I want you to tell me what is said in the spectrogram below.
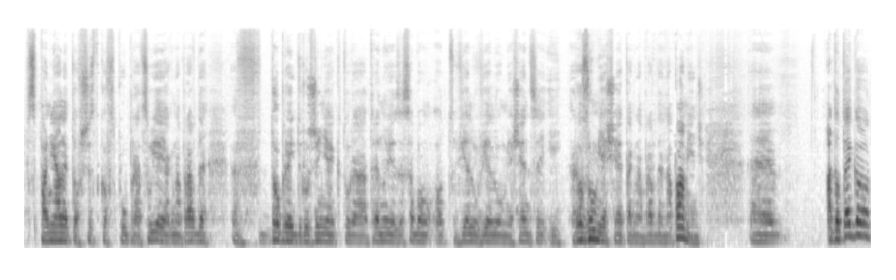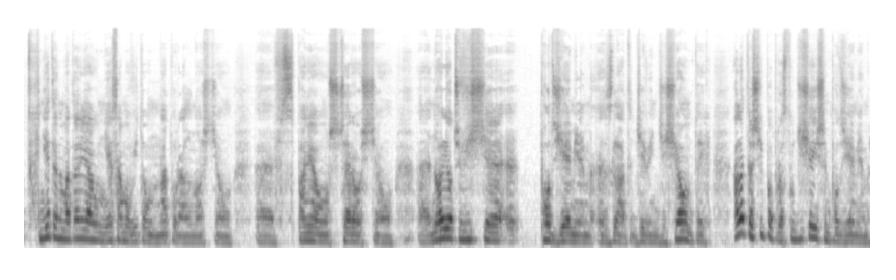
Wspaniale to wszystko współpracuje, jak naprawdę w dobrej drużynie, która trenuje ze sobą od wielu, wielu miesięcy i rozumie się tak naprawdę na pamięć. E, a do tego tchnie ten materiał niesamowitą naturalnością, e, wspaniałą szczerością, e, no i oczywiście podziemiem z lat 90., ale też i po prostu dzisiejszym podziemiem.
